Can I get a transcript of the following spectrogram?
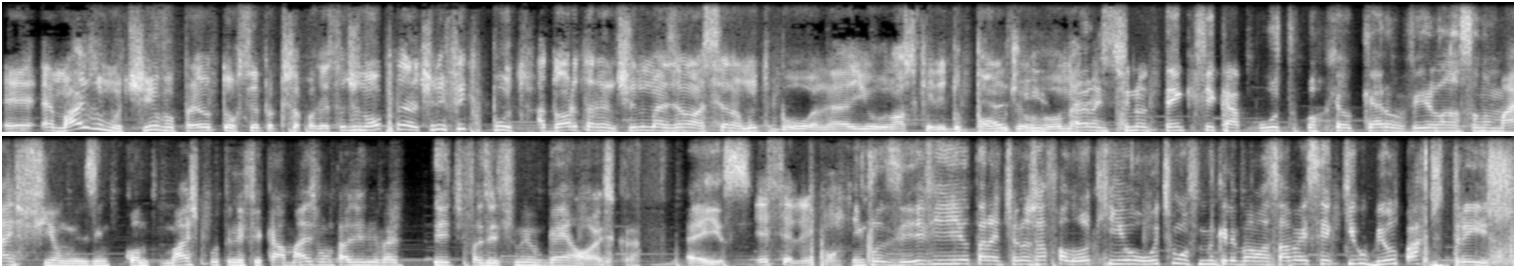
é, é mais um motivo pra eu torcer pra que isso aconteça de novo pro Tarantino e fique puto. Adoro o Tarantino, mas é uma cena muito boa, né? E o nosso querido Bong Assim, Joon-ho o. Tarantino tem que ficar puto porque eu quero ver ele lançando mais filmes. Enquanto mais puto ele ficar, mais vontade ele vai de fazer filme ganhar Oscar. É isso. Excelente ponto. Inclusive, o Tarantino já falou que o último filme que ele vai lançar vai ser Kill Bill Parte 3.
